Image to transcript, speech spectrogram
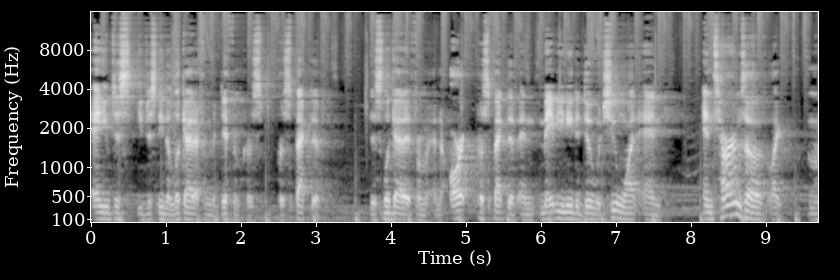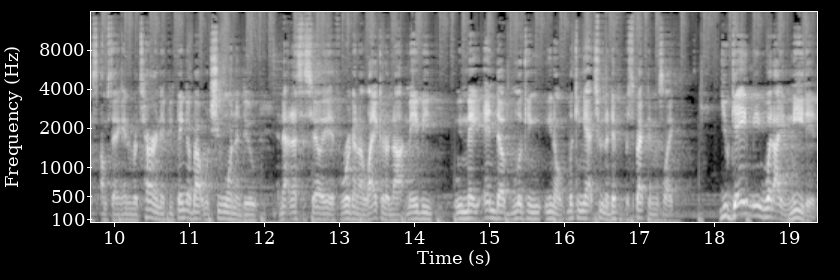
and you just you just need to look at it from a different pers- perspective. Just look at it from an art perspective and maybe you need to do what you want and in terms of like I'm saying in return, if you think about what you want to do and not necessarily if we're gonna like it or not, maybe we may end up looking, you know, looking at you in a different perspective. It's like you gave me what I needed.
